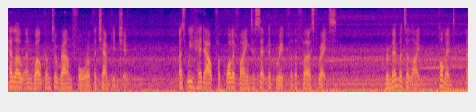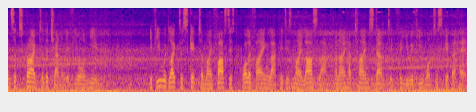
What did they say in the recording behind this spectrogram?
Hello and welcome to round 4 of the championship. As we head out for qualifying to set the grid for the first race. Remember to like, comment, and subscribe to the channel if you're new. If you would like to skip to my fastest qualifying lap it is my last lap and I have time stamped it for you if you want to skip ahead.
